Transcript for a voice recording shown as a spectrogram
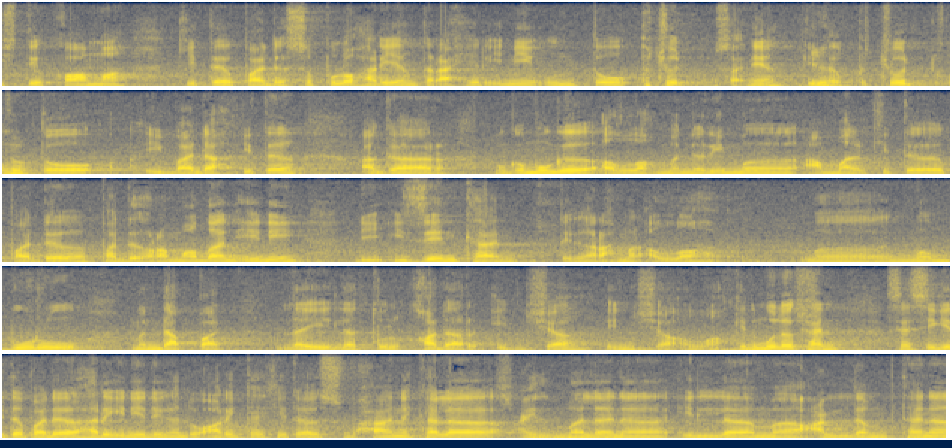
istiqamah kita pada 10 hari yang terakhir ini untuk pecut Ustaz ya. Kita Ya, pecut untuk ibadah kita agar moga-moga Allah menerima amal kita pada pada Ramadan ini diizinkan dengan rahmat Allah me- memburu mendapat Lailatul Qadar insya insya-Allah. Kita mulakan sesi kita pada hari ini dengan doa ringkas kita subhanakala ilmalana illa ma 'allamtana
